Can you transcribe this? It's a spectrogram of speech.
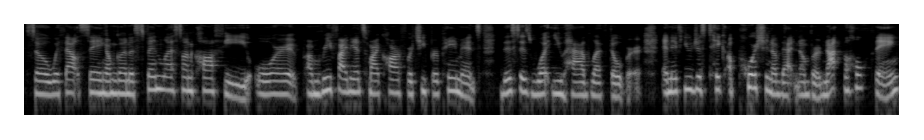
So without saying I'm going to spend less on coffee or I'm refinance my car for cheaper payments, this is what you have left over. And if you just take a portion of that number, not the whole thing,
